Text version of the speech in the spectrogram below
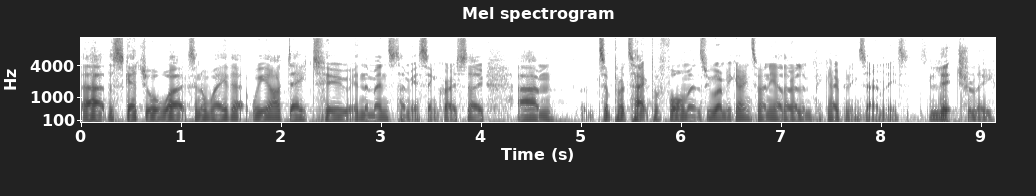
uh, the schedule works in a way that we are day two in the men's 10 meter synchro. So um, to protect performance, we won't be going to any other Olympic opening ceremonies. It's literally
